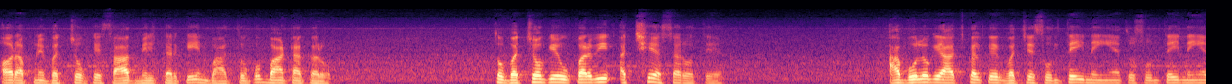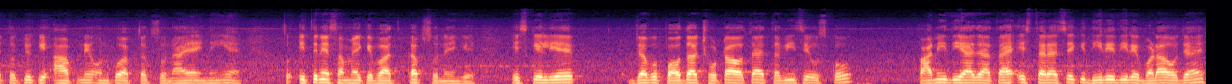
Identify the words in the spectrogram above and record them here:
और अपने बच्चों के साथ मिल करके इन बातों को बांटा करो। तो बच्चों के ऊपर भी अच्छे असर होते हैं। आप बोलोगे, आजकल के बच्चे सुनते ही नहीं हैं तो सुनते ही नहीं हैं तो क्योंकि आपने उनको अब तक सुनाया ही नहीं है तो इतने समय के बाद कब सुनेंगे? इसके लिए जब पौधा छोटा होता है, तभी से उसको पानी दिया जाता है, इस तरह से कि धीरे धीरे बड़ा हो जाए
